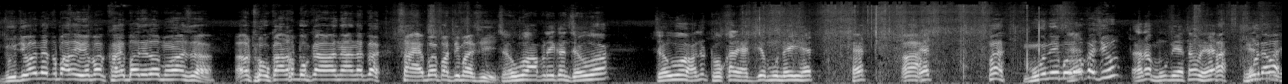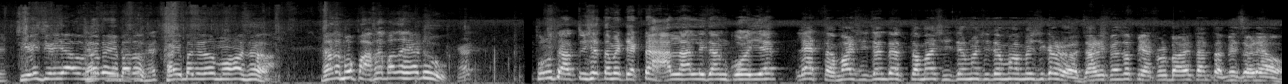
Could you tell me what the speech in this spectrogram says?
જોજો ને કે પાછો એમાં ખાઈ બાંધેલો માણસ ઠોકારો બોકા ના ના સાહેબ પટ્ટી મારશી જવું આપણે કઈ જવું જવું હાલો ઠોકાર જે હું નહીં હેત હેડ હા. હેડ પણ હું નહીં બોલો કશું? અરે હું બેઠા હું હેડ હું તો ચીડી ચીડી આવું ને ખાઈ બાંધેલો માણસ. ના ના હું પાછા પાછા હેડું થોડું ચાલતું છે? તમે ટ્રેક્ટર હાલ હાલ લઈ જાવ કહો યાર લે તમારી સીઝન તો તમારી સીઝનમાં સીઝનમાં અમે શીખર હજાર રૂપિયા તો પેટ્રોલ બાળે તાન તમે જડ્યા હો.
